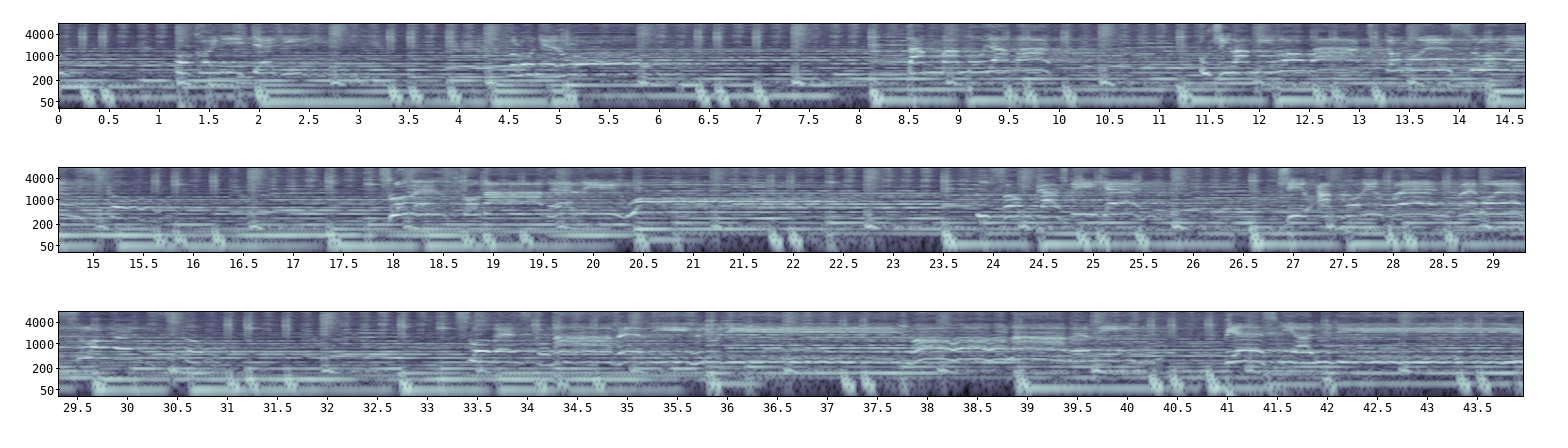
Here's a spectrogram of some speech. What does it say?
pokojných dedí, v lone hôr. Tam ma moja mať učila milovať žil a tvoril preň pre moje Slovensko. Slovensko nádherných ľudí, no nádherných piesní a ľudí.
